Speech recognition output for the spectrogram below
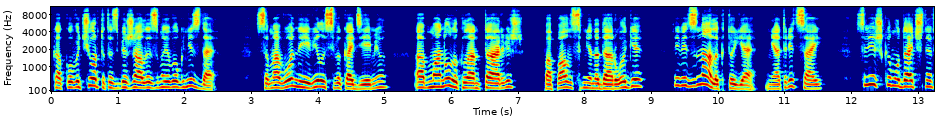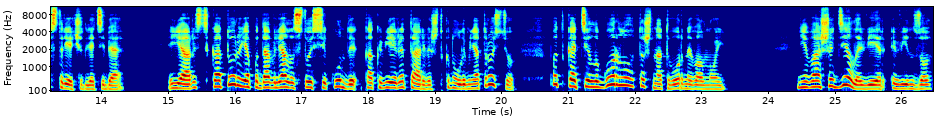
Какого черта ты сбежала из моего гнезда? Самовольно явилась в академию, Обманула клан Тарвиш, попалась мне на дороге. Ты ведь знала, кто я, не отрицай. Слишком удачная встреча для тебя. Ярость, которую я подавляла с той секунды, как Вейра Тарвиш ткнула меня тростью, подкатила горло тошнотворной волной. «Не ваше дело, Вейр Винзо»,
